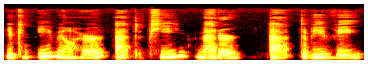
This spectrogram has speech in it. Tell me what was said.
you can email her at pmeador at wvhca.org.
